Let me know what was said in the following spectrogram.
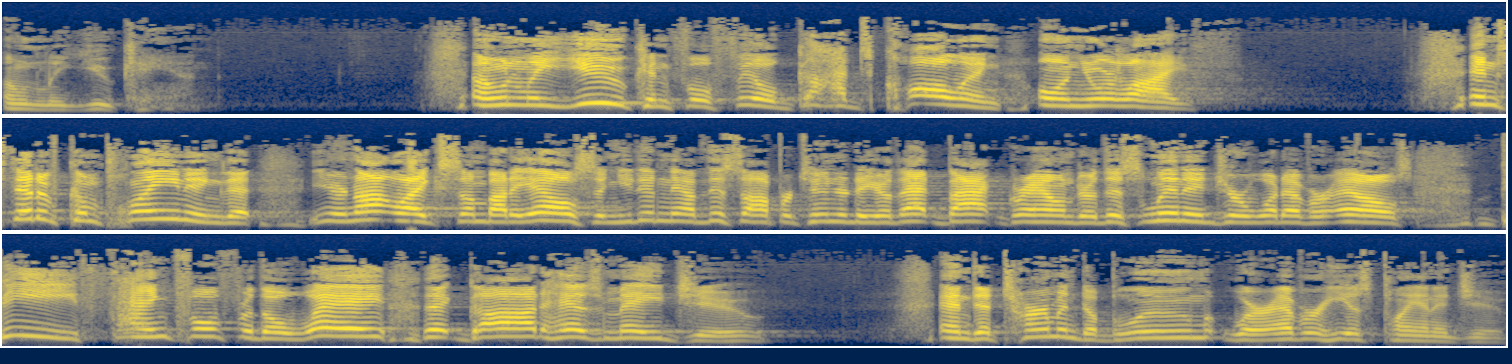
Only you can. Only you can fulfill God's calling on your life. Instead of complaining that you're not like somebody else and you didn't have this opportunity or that background or this lineage or whatever else, be thankful for the way that God has made you and determined to bloom wherever He has planted you.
